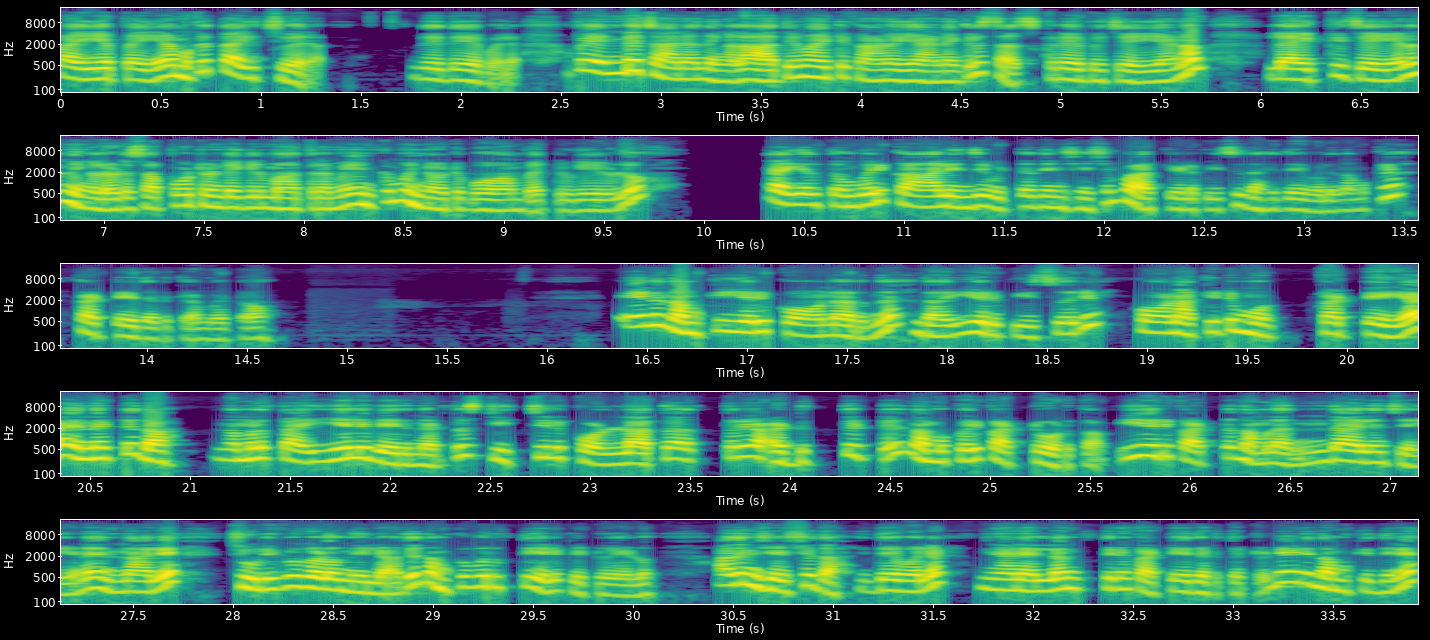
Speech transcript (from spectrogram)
പയ്യെ പയ്യെ നമുക്ക് തയ്ച്ച് വരാം. ഇത് ഇതേപോലെ. അപ്പോൾ എന്റെ ചാനൽ നിങ്ങൾ ആദ്യമായിട്ട് കാണുകയാണെങ്കിൽ സബ്സ്ക്രൈബ് ചെയ്യണം ലൈക്ക് ചെയ്യണം. നിങ്ങളുടെ സപ്പോർട്ട് ഉണ്ടെങ്കിൽ മാത്രമേ എനിക്ക് മുന്നോട്ട് പോകാൻ പറ്റുകയുള്ളൂ. തയ്യൽ തുമ്പ് ഒരു കാലിഞ്ച് വിട്ടതിന് ശേഷം ബാക്കിയുള്ള പീസ് ഇതാ ഇതേപോലെ നമുക്ക് കട്ട് ചെയ്തെടുക്കാൻ പറ്റുമോ ഇനി നമുക്ക് ഈ ഒരു കോർണറിന്ന് ഇതാ ഈ ഒരു പീസ് ഒരു കോണാക്കിയിട്ട് കട്ട് ചെയ്യുക എന്നിട്ട് ഇതാ നമ്മൾ തയ്യൽ വരുന്നിടത്ത് സ്റ്റിച്ചിൽ കൊള്ളാത്ത അത്ര അടുത്തിട്ട് നമുക്കൊരു കട്ട് കൊടുക്കാം. ഈ ഒരു കട്ട് നമ്മൾ എന്തായാലും ചെയ്യണം. എന്നാലേ ചുളിവുകളൊന്നും ഇല്ലാതെ നമുക്ക് വൃത്തിയിൽ കിട്ടുകയുള്ളൂ. അതിനുശേഷം ഇതാ ഇതേപോലെ ഞാൻ എല്ലാത്തിനും കട്ട് ചെയ്തെടുത്തിട്ടുണ്ട്. ഇനി നമുക്കിതിനെ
